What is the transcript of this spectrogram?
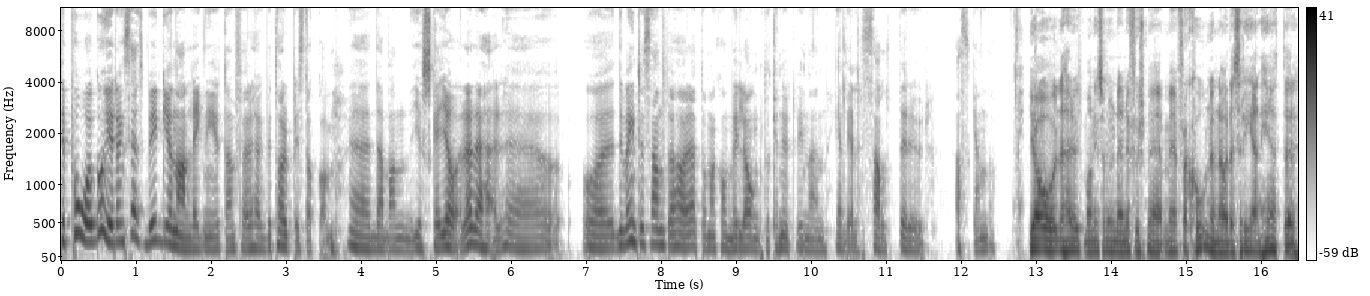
Det pågår ju, Ragn-Sells bygger en anläggning utanför Högbytorp i Stockholm, eh, där man just ska göra det här. Eh, och det var intressant att höra att de har kommit långt och kan utvinna en hel del salter ur askan. Då. Ja, och den här utmaningen som du nämnde först med, med fraktionerna och dess renheter.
